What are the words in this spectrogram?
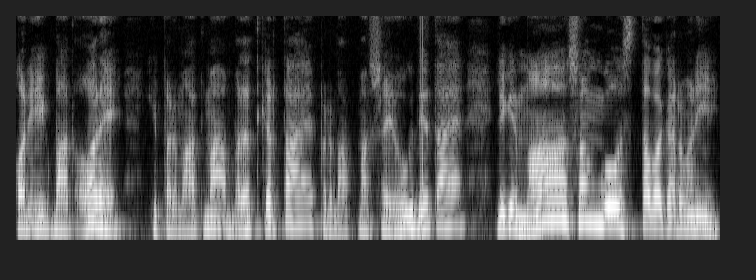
और एक बात और है कि परमात्मा मदद करता है, परमात्मा सहयोग देता है। लेकिन माँ संगोस्तव कर्मणि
